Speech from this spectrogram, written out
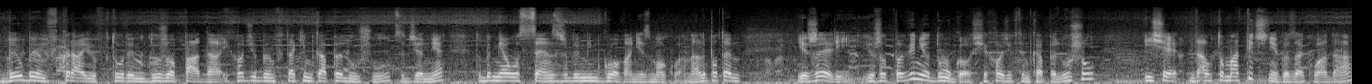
byłbym w kraju, w którym dużo pada i chodziłbym w takim kapeluszu codziennie, to by miało sens, żeby mi głowa nie zmokła. No ale potem, jeżeli już odpowiednio długo się chodzi w tym kapeluszu i się automatycznie go zakłada,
